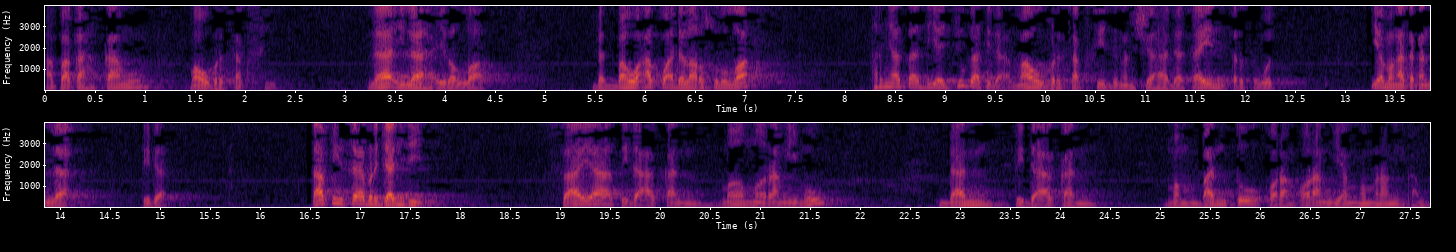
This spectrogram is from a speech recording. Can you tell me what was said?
Apakah kamu mau bersaksi la ilaha illallah dan bahwa aku adalah Rasulullah? Ternyata dia juga tidak mau bersaksi dengan syahadatain tersebut ia mengatakan la, tidak. Tapi saya berjanji saya tidak akan memerangimu dan tidak akan membantu orang-orang yang memerangi kamu.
